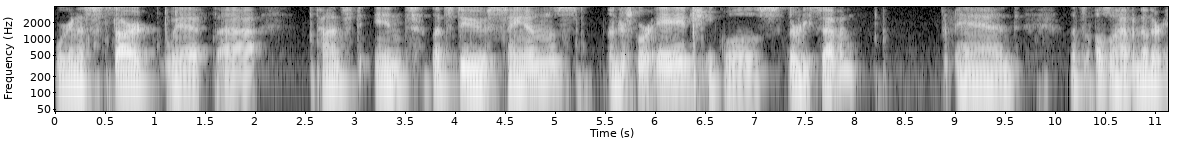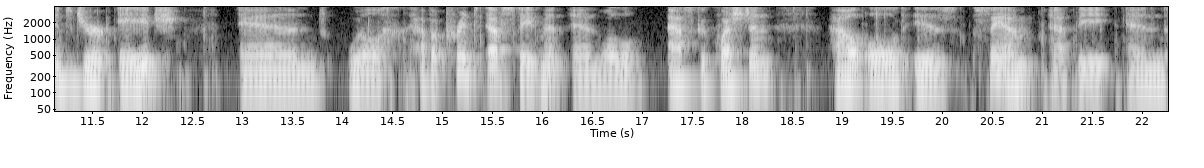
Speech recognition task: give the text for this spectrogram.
we're going to start with uh, const int, let's do Sam's underscore age equals 37, and Let's also have another integer age, and we'll have a printf statement, and we'll ask a question. How old is Sam at the end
